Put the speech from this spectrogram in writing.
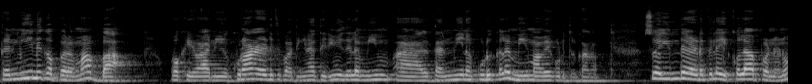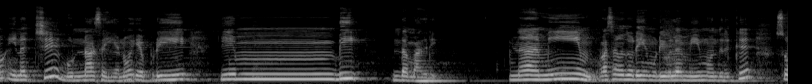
தன்மீனுக்கு அப்புறமா பா. ஓகேவா நீங்கள் குரானை எடுத்து பார்த்தீங்கன்னா தெரியும். இதில் மீம் தன்மீனை கொடுக்கல மீமாவே கொடுத்துருக்காங்க. ஸோ இந்த இடத்துல இக்குலா பண்ணணும் இணைச்சு குன்னா செய்யணும். எப்படி? இம்பி இந்த மாதிரி. ந மீம் வசனத்துடைய முடிவில் மீம் வந்திருக்கு. ஸோ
